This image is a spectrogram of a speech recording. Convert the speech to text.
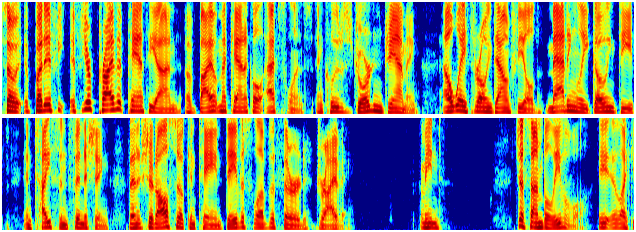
so, but if if your private pantheon of biomechanical excellence includes Jordan jamming, Elway throwing downfield, Mattingly going deep, and Tyson finishing, then it should also contain Davis Love III driving. I mean, just unbelievable. He, like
